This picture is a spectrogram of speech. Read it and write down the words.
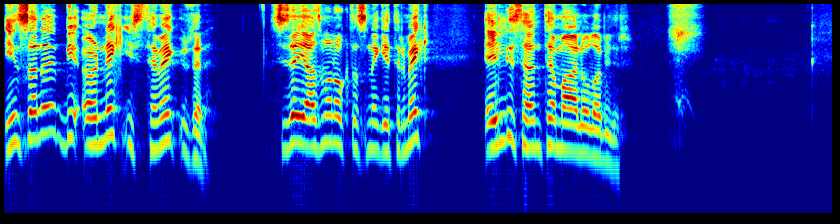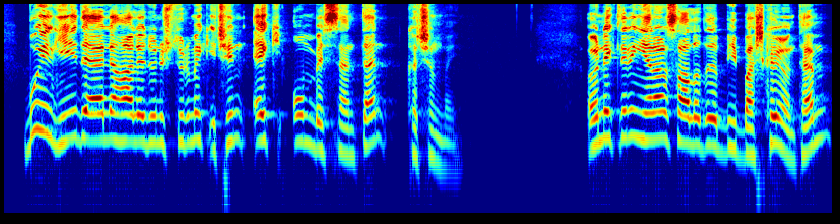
İnsanı bir örnek istemek üzere size yazma noktasına getirmek 50 sente mal olabilir. Bu ilgiyi değerli hale dönüştürmek için ek 15 sentten kaçınmayın. Örneklerin yarar sağladığı bir başka yöntem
